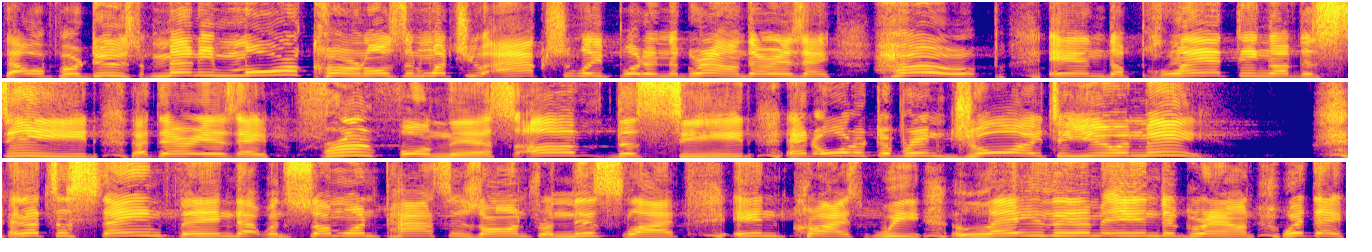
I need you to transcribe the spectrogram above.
that will produce many more kernels than what you actually put in the ground. There is a hope in the planting of the seed that there is a fruitfulness of the seed in order to bring joy to you and me. And that's the same thing that when someone passes on from this life in Christ, we lay them in the ground with a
